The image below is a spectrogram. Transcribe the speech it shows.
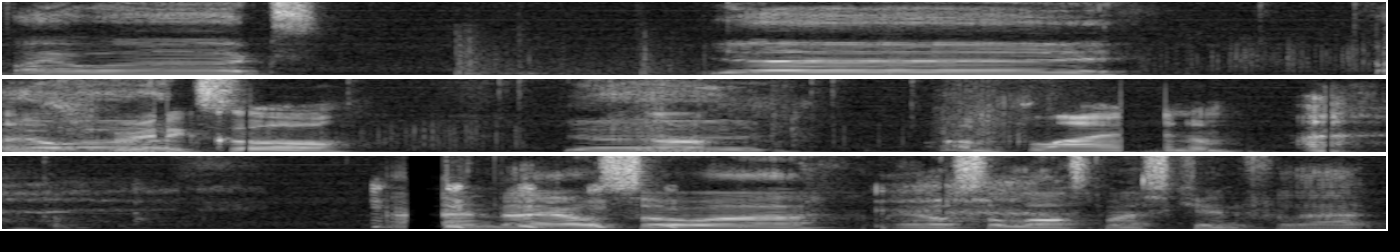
Fireworks! Yay! Fireworks! That's pretty cool. Yay! Oh. I'm flying them. And I also, uh, I also lost my skin for that,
